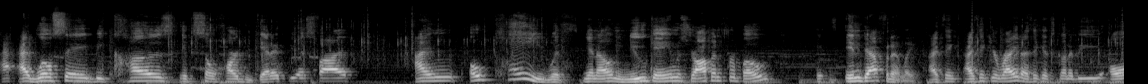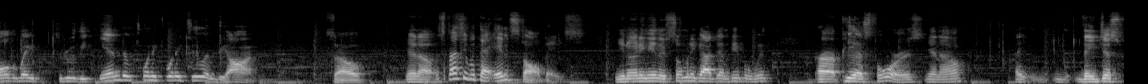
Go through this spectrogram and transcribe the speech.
I, I will say, because it's so hard to get a PS5, I'm okay with you know new games dropping for both indefinitely. I think I think you're right. I think it's going to be all the way through the end of 2022 and beyond. So, you know, especially with that install base. You know what I mean? There's so many goddamn people with uh, PS4s. You know, I, they just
